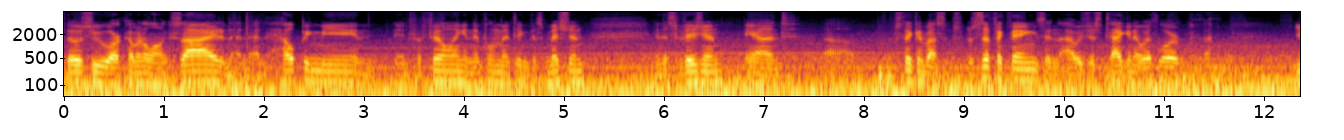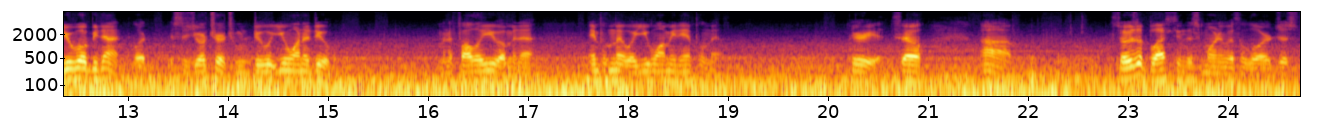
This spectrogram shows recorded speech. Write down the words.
those who are coming alongside and, and, and helping me in, in fulfilling and implementing this mission and this vision. And um, I was thinking about some specific things, and I was just tagging it with Lord. you will be done. Lord, this is your church. I'm going to do what you want to do. I'm going to follow you. I'm going to implement what you want me to implement. Period. So, um, so it was a blessing this morning with the Lord, just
